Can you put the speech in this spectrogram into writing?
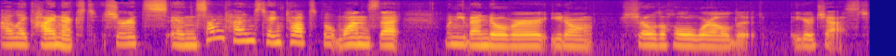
I like high necked shirts and sometimes tank tops, but ones that when you bend over, you don't show the whole world your chest.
